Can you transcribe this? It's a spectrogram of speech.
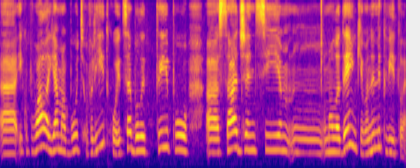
Е, І купувала я, мабуть, влітку, і це були типу е, саджанці молоденькі, вони не квітли.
